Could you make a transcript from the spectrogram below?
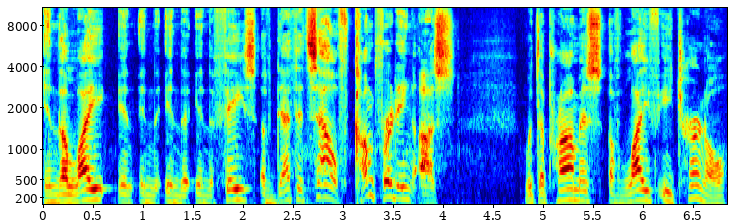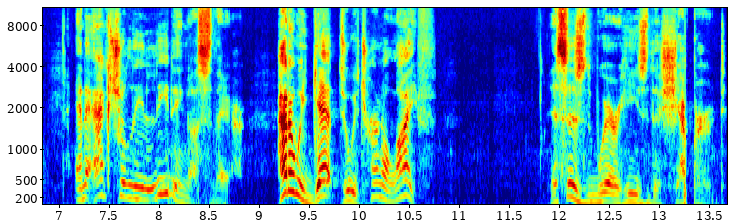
in the light, in, in, in, the, in the face of death itself, comforting us with the promise of life eternal and actually leading us there. How do we get to eternal life? This is where he's the shepherd.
